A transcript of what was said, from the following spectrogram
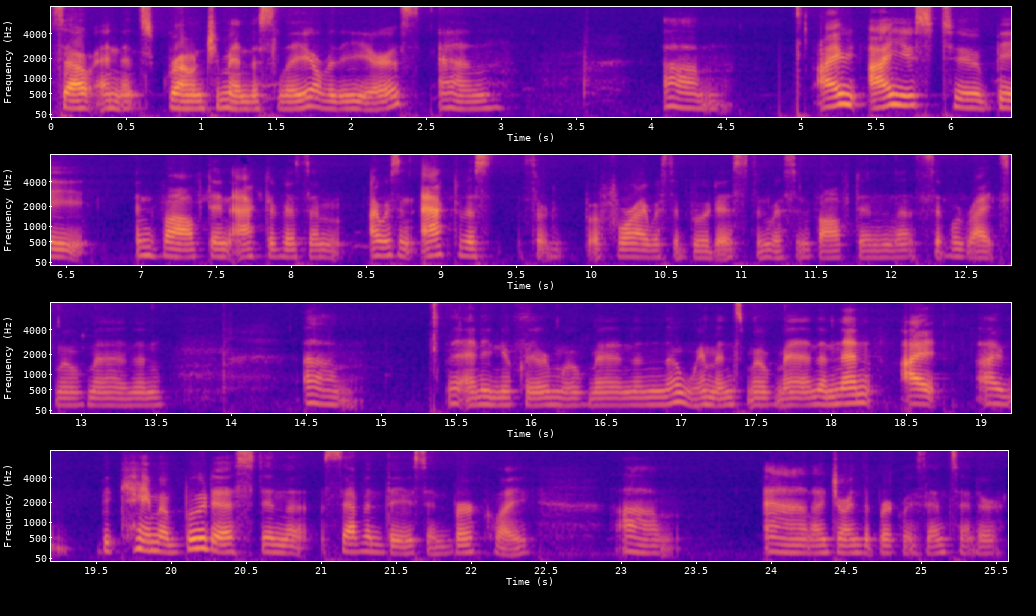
so, and it's grown tremendously over the years. And um, I, I used to be involved in activism. I was an activist sort of before I was a Buddhist and was involved in the civil rights movement and um, the anti-nuclear movement and the women's movement. And then I, I became a Buddhist in the 70s in Berkeley, um, and I joined the Berkeley Zen Center.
